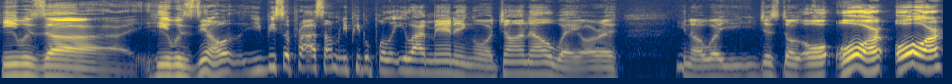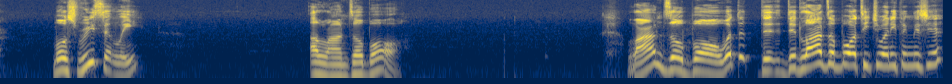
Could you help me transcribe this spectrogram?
he was uh he was you know you'd be surprised how many people pull a Eli Manning or John Elway or a you know where you just don't or or or most recently Alonzo Ball. Lonzo Ball. What the, did, did Lonzo Ball teach you anything this year?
